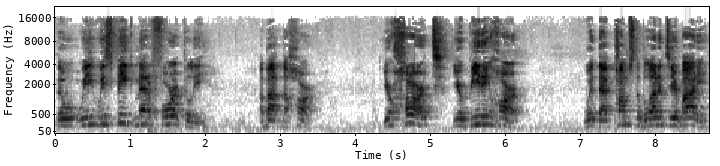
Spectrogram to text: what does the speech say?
the, we, we speak metaphorically about the heart. Your heart, your beating heart, with that pumps the blood into your body,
